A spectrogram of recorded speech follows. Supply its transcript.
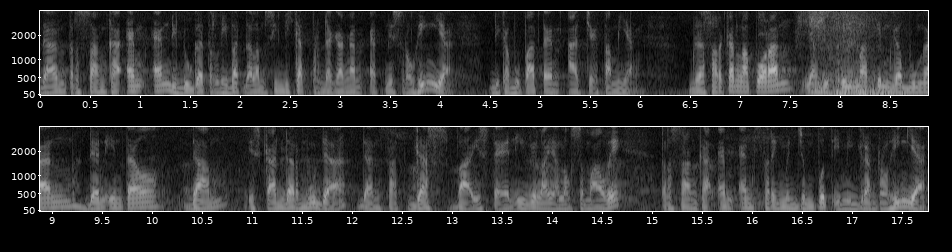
dan tersangka MN diduga terlibat dalam sindikat perdagangan etnis Rohingya di Kabupaten Aceh Tamiang. Berdasarkan laporan yang diterima tim gabungan dan Intel Dam, Iskandar Muda, dan Satgas Bais TNI wilayah Lok Semawe, tersangka MN sering menjemput imigran Rohingya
